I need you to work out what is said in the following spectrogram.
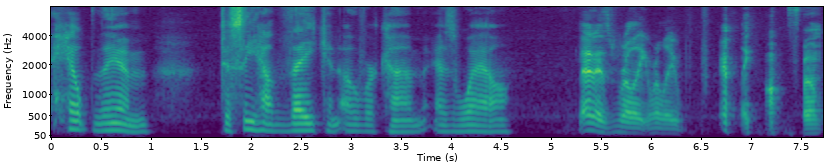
help them to see how they can overcome as well. That is really, really, really awesome.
